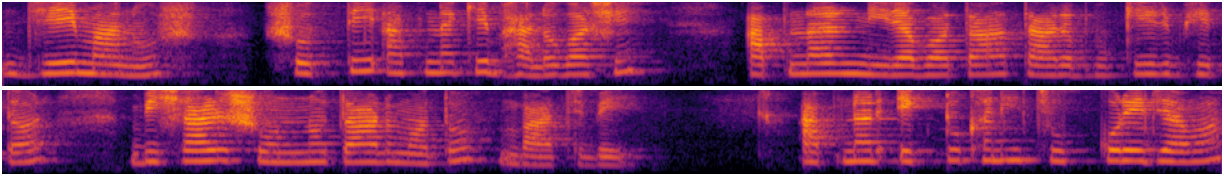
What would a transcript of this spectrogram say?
যে মানুষ সত্যি আপনাকে ভালোবাসে, আপনার নীরবতা তার বুকের ভেতর বিশাল শূন্যতার মতো বাঁচবে। আপনার একটুখানি চুপ করে যাওয়া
